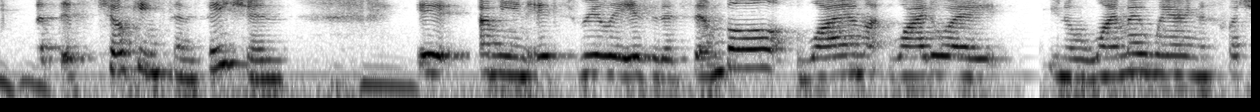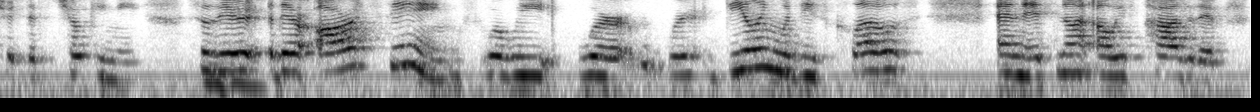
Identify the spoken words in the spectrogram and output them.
Mm-hmm. But this choking sensation, mm-hmm. it i mean it's really is it a symbol why am i why do i you know why am i wearing a sweatshirt that's choking me so mm-hmm. there there are things where we we're we're dealing with these clothes and it's not always positive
